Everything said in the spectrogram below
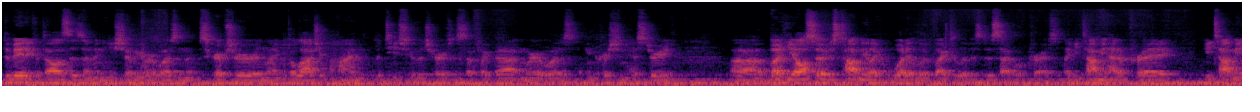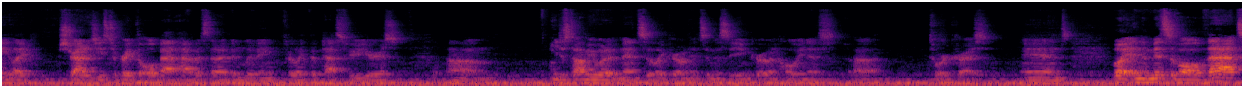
debated Catholicism and he showed me where it was in the scripture and like the logic behind the teaching of the church and stuff like that and where it was in Christian history. Uh, but he also just taught me like what it looked like to live as a disciple of Christ. Like he taught me how to pray. He taught me like strategies to break the old bad habits that I've been living for like the past few years. Um, he just taught me what it meant to like grow in intimacy and grow in holiness uh, toward Christ. And but in the midst of all of that,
